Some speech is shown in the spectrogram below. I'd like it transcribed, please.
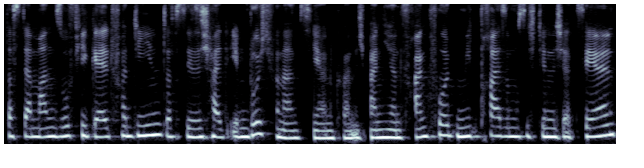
dass der Mann so viel Geld verdient, dass sie sich halt eben durchfinanzieren können. Ich meine, hier in Frankfurt, Mietpreise muss ich dir nicht erzählen.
